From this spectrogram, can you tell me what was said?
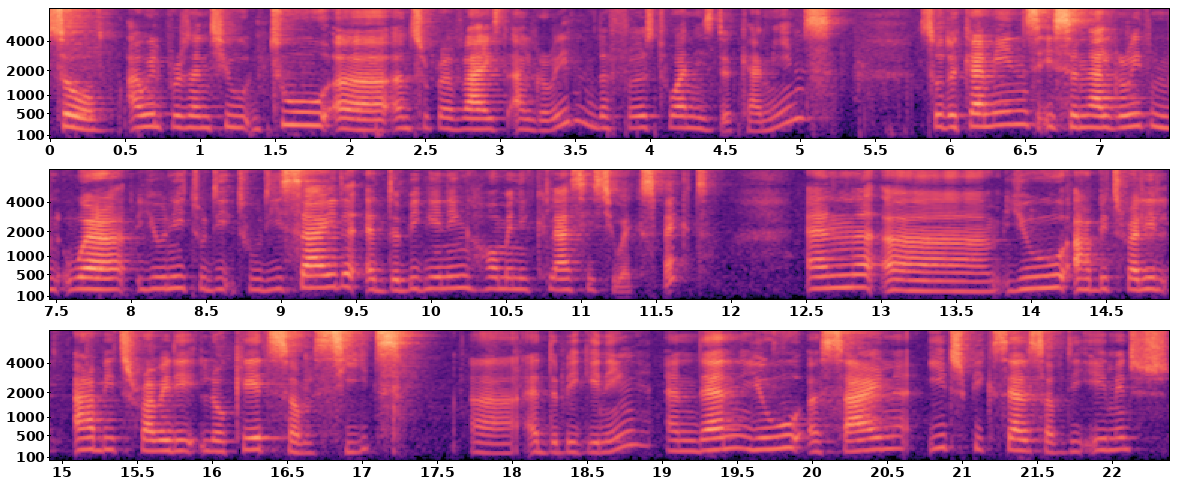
So I will present you two uh, unsupervised algorithms. The first one is the k-means. So the k-means is an algorithm where you need to, de to decide at the beginning how many classes you expect. And uh, you arbitrarily, arbitrarily locate some seeds uh, at the beginning. And then you assign each pixels of the image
